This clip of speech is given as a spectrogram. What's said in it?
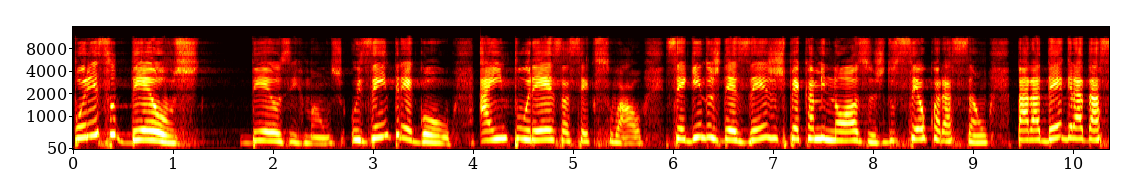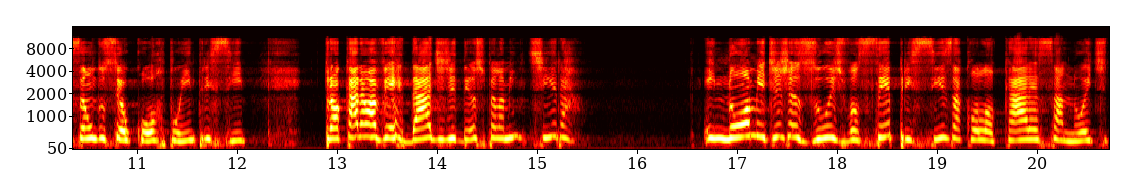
Por isso Deus Deus, irmãos, os entregou à impureza sexual, seguindo os desejos pecaminosos do seu coração, para a degradação do seu corpo entre si. Trocaram a verdade de Deus pela mentira. Em nome de Jesus, você precisa colocar essa noite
